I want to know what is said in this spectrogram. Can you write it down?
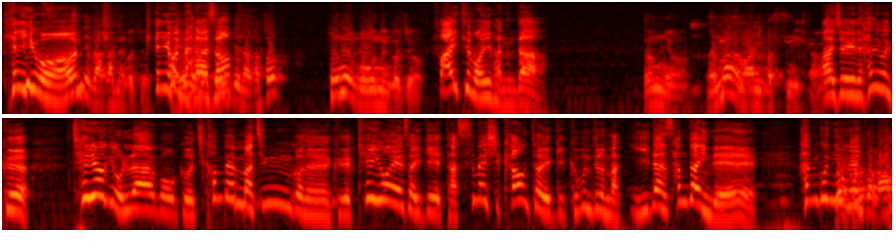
K1 그런데 나가는 거죠. K1 나가서? 그런데 나가서 돈을 모으는 거죠. Fight money 받는다. 그럼요. 얼마나 많이 받습니까? 아 저기 근데 한국은 그 체력이 올라가고 그 combat만 찍는 거는 그 K1에서 이게 다 스매시 카운터 이렇게 그분들은 막 2단 3단인데 한군님은 그냥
